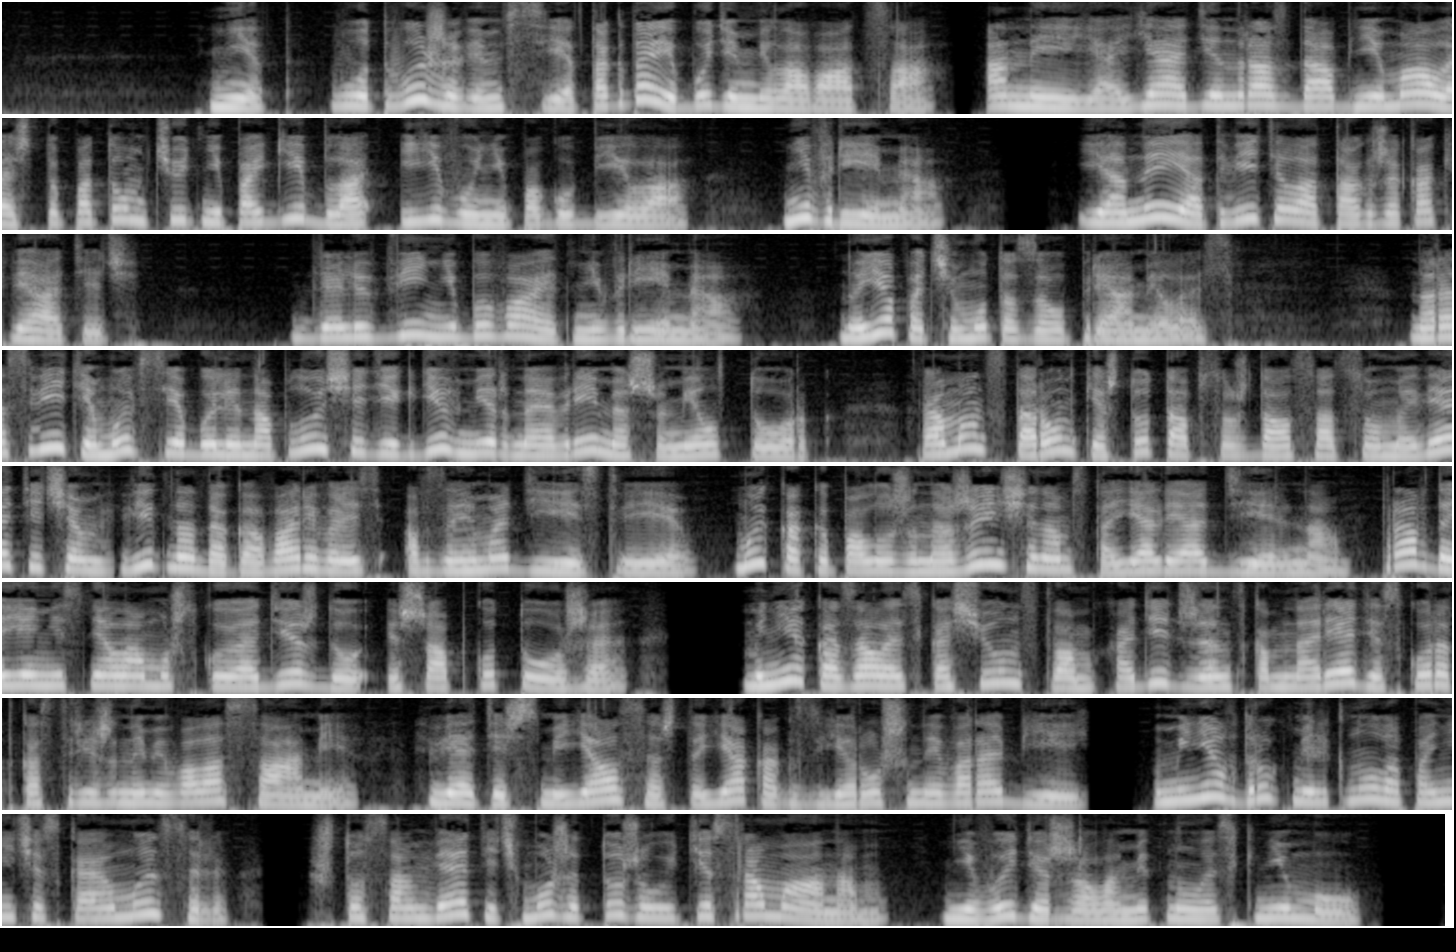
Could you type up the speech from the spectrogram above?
«Нет, вот выживем все, тогда и будем миловаться. Анея, я один раз да обнималась, что потом чуть не погибла и его не погубила. Не время». И Анея ответила так же, как Вятич. «Для любви не бывает не время». Но я почему-то заупрямилась. На рассвете мы все были на площади, где в мирное время шумел торг. Роман в сторонке что-то обсуждал с отцом и Вятичем, видно, договаривались о взаимодействии. Мы, как и положено женщинам, стояли отдельно. Правда, я не сняла мужскую одежду и шапку тоже. Мне казалось кощунством ходить в женском наряде с коротко стриженными волосами. Вятич смеялся, что я как взъерошенный воробей. У меня вдруг мелькнула паническая мысль, что сам Вятич может тоже уйти с Романом. Не выдержала, метнулась к нему.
